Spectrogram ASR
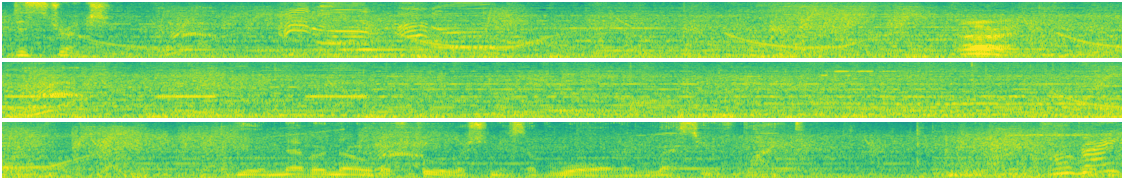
Immediate destruction. Alright. You'll never know the foolishness of war unless you fight. All right.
